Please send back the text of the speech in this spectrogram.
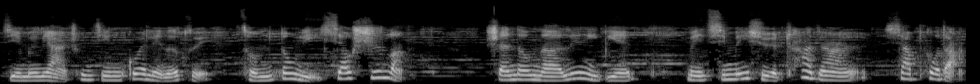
姐妹俩冲进怪脸的嘴，从洞里消失了。山洞的另一边，美琪美雪差点吓破胆。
